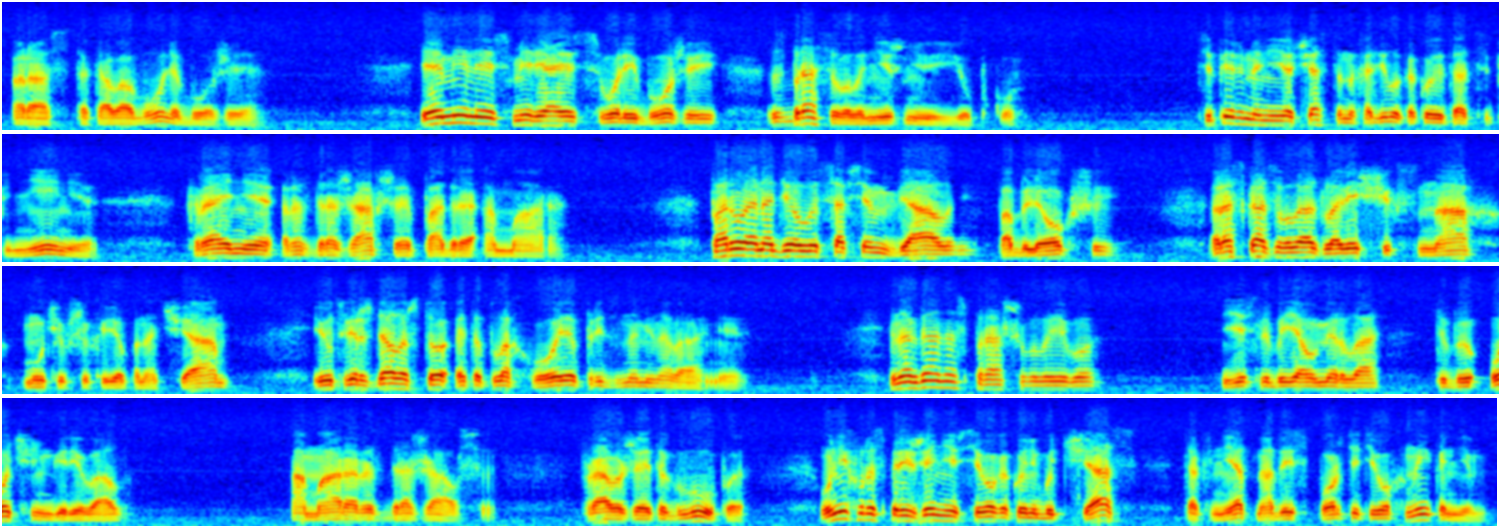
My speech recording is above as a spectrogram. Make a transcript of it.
раз такова воля Божия? И Амелия, смиряясь с волей Божией, сбрасывала нижнюю юбку. Теперь на нее часто находило какое-то оцепенение, крайне раздражавшее падре Амара. Порой она делалась совсем вялой, поблекшей, рассказывала о зловещих снах, мучивших ее по ночам, и утверждала, что это плохое предзнаменование. Иногда она спрашивала его, «Если бы я умерла, ты бы очень горевал». Амара раздражался. «Право же, это глупо. У них в распоряжении всего какой-нибудь час, так нет, надо испортить его хныканьем».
